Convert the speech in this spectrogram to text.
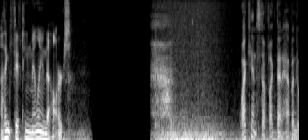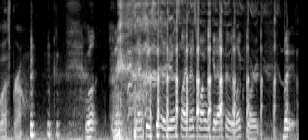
I think fifteen million dollars. Why can't stuff like that happen to us, bro? Well, that, that's just it. It's like that's why we get out there to look for it. But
